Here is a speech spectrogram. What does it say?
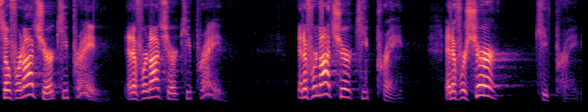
So if we're not sure, keep praying. And if we're not sure, keep praying. And if we're not sure, keep praying. And if we're sure, keep praying.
